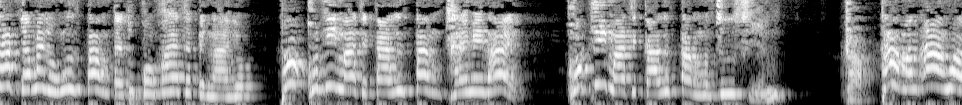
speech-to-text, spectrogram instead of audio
ท่านจะไม่ลงเลือกตั้ง แต่ทุกคนก็ให้ท่านเป็นนายก เพราะคนที่มาจากการเลือกตั้งใช้ไม่ได้ คนที่มาจากการเลือกตั้งมันซื้อเสียงครับ ถ้ามันอ้างว่า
